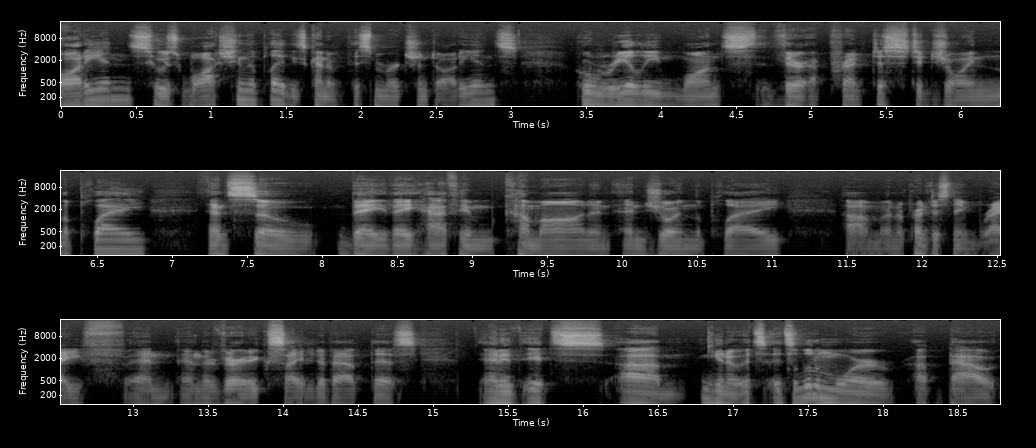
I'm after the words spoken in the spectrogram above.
audience who is watching the play. These kind of this merchant audience who really wants their apprentice to join the play, and so they they have him come on and, and join the play. Um, an apprentice named Rafe, and and they're very excited about this and it, it's um, you know it's it's a little more about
